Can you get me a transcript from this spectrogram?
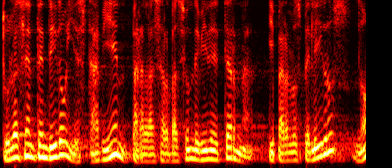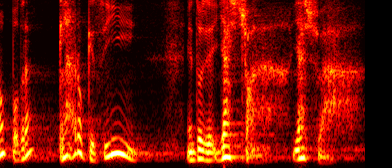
tú lo has entendido y está bien para la salvación de vida eterna. ¿Y para los peligros? ¿No? ¿Podrá? Claro que sí. Entonces, Yahshua, Yahshua.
